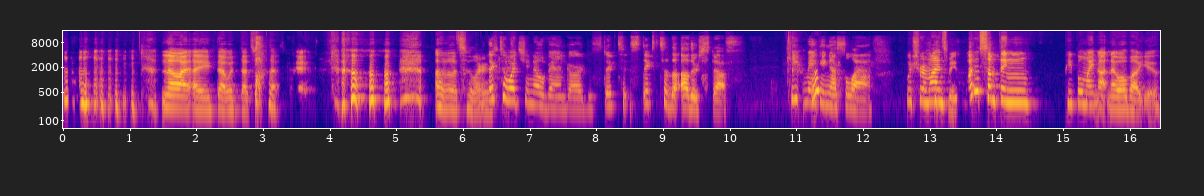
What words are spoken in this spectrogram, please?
no, I, I that would that's that's. oh, that's hilarious. stick to what you know, VanGuard. Just stick to stick to the other stuff. Keep making us laugh. Which reminds me, what is something people might not know about you?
